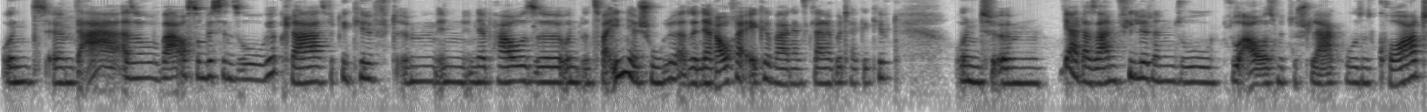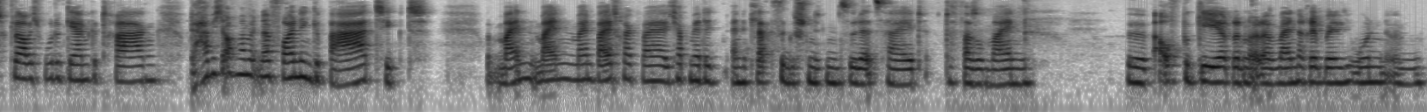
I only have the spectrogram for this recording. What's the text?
Und ähm, da, also war auch so ein bisschen so, ja klar, es wird gekifft ähm, in, in der Pause und, und zwar in der Schule, also in der Raucherecke war ganz klar, da wird halt gekifft. Und ähm, ja, da sahen viele dann so, so aus mit so Schlaghosen. Kord, glaube ich, wurde gern getragen. Und da habe ich auch mal mit einer Freundin gebartigt. Und mein, mein, mein Beitrag war ja, ich habe mir eine Glatze geschnitten zu der Zeit. Das war so mein äh, Aufbegehren oder meine Rebellion. Ähm,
